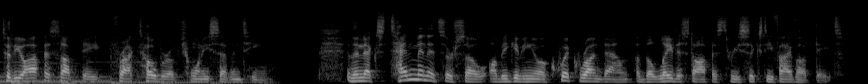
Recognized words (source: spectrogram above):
to the Office Update for October of 2017. In the next 10 minutes or so, I'll be giving you a quick rundown of the latest Office 365 updates.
